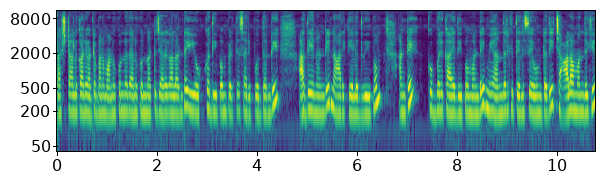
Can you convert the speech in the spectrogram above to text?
కష్టాలు కానీ అంటే మనం అనుకున్నది అనుకున్నట్టు జరగాలంటే ఈ ఒక్క దీపం పెడితే సరిపోద్దండి. అదేనండి నారికేల ద్వీపం. అంటే కొబ్బరికాయ దీపం అండి. మీ అందరికీ తెలిసే ఉంటుంది. చాలామందికి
